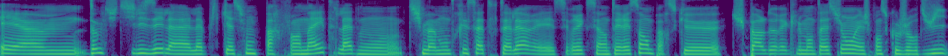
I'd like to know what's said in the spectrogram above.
euh, donc tu utilisais l'application Park Night, là dont tu m'as montré ça tout à l'heure et c'est vrai que c'est intéressant parce que tu parles de réglementation et je pense qu'aujourd'hui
